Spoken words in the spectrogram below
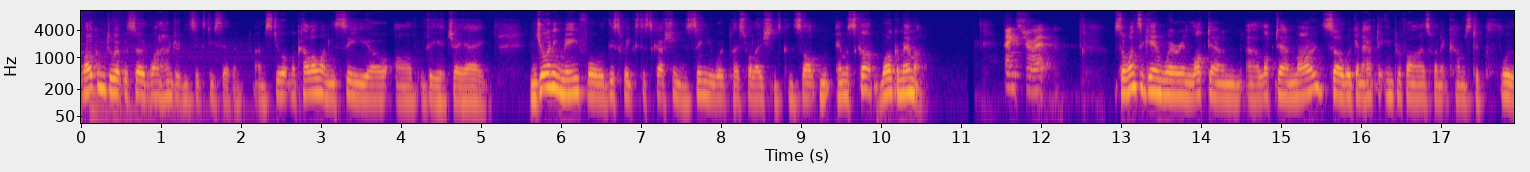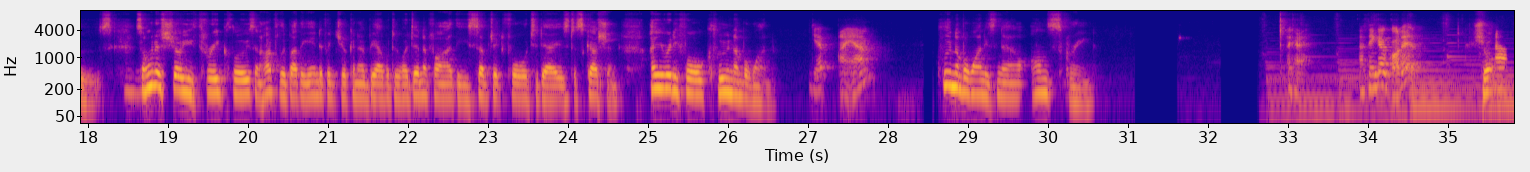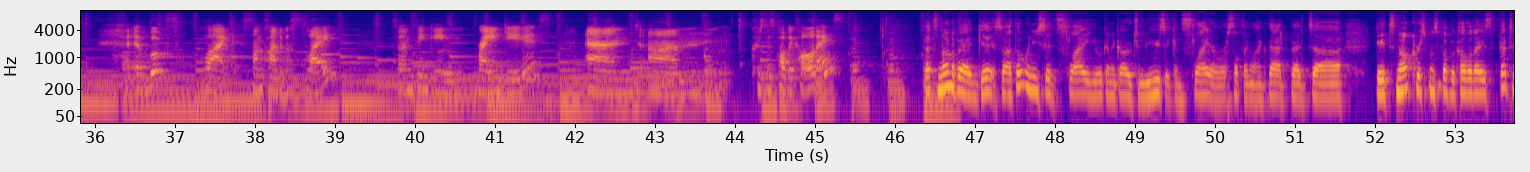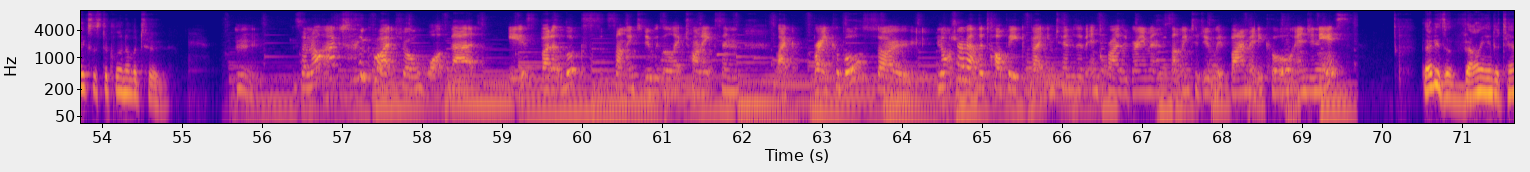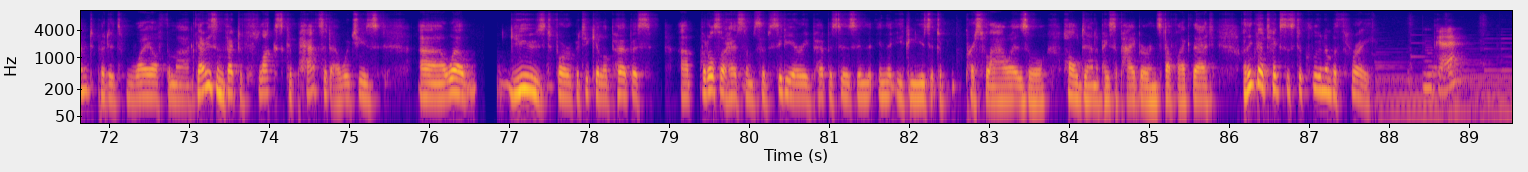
Welcome to episode 167. I'm Stuart McCullough. I'm the CEO of VHIA. And joining me for this week's discussion is Senior Workplace Relations Consultant Emma Scott. Welcome, Emma. Thanks, Stuart. So once again, we're in lockdown uh, lockdown mode, so we're going to have to improvise when it comes to clues. Mm-hmm. So I'm going to show you three clues, and hopefully by the end of it, you're going to be able to identify the subject for today's discussion. Are you ready for clue number one? Yep, I am. Clue number one is now on screen. Okay, I think I've got it. Sure. Um, it looks like some kind of a sleigh. So I'm thinking reindeers and um, Christmas public holidays. That's not a bad guess. I thought when you said sleigh, you were going to go to music and Slayer or something like that, but uh, it's not Christmas public holidays. That takes us to clue number two. Mm. So I'm not actually quite sure what that is, but it looks something to do with electronics and like breakable. So not sure about the topic, but in terms of enterprise agreements, something to do with biomedical engineers. That is a valiant attempt, but it's way off the mark. That is, in fact, a flux capacitor, which is, uh, well, used for a particular purpose uh, but also has some subsidiary purposes in, in that you can use it to press flowers or hold down a piece of paper and stuff like that. I think that takes us to clue number three. Okay.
